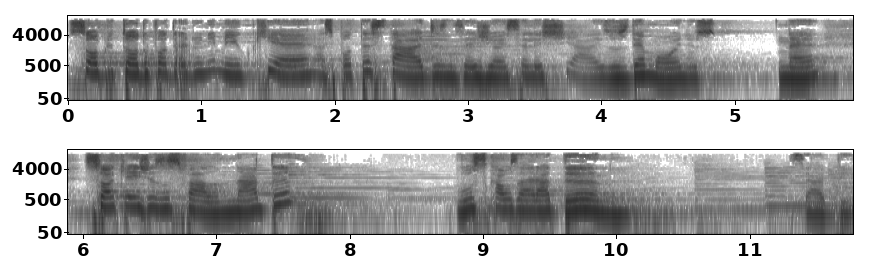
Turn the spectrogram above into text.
sobre todo o poder do inimigo, que é as potestades nas regiões celestiais, os demônios, né? Só que aí Jesus fala: nada vos causará dano, sabe?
